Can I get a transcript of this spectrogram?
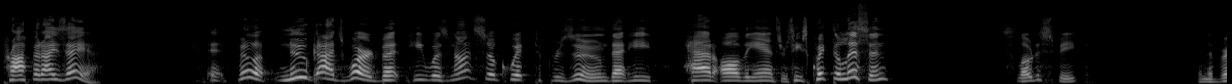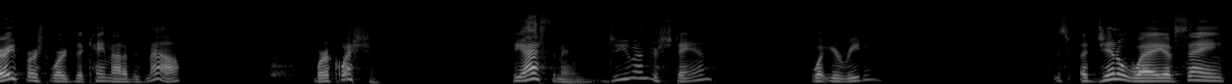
prophet Isaiah. Eh, Philip knew God's word, but he was not so quick to presume that he had all the answers. He's quick to listen, slow to speak, and the very first words that came out of his mouth were a question. He asked the man, Do you understand what you're reading? It's a gentle way of saying,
